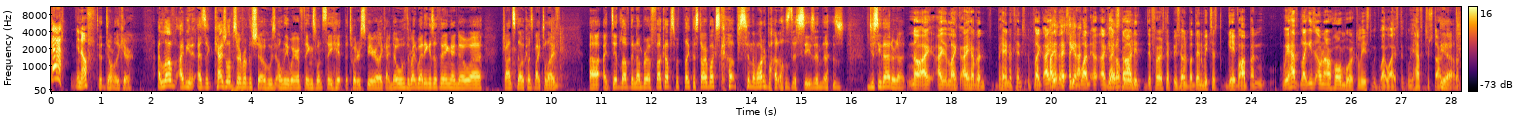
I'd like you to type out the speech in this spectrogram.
Ah, enough. D- Don't really care. I love. I mean, as a casual observer of the show, who's only aware of things once they hit the Twitter sphere. Like, I know the Red Wedding is a thing. I know uh, Jon Snow comes back to life. Uh, I did love the number of fuck ups with like the Starbucks cups and the water bottles this season. Was, did you see that or not? No, I, I like I haven't paid attention. Like I, I- haven't I- seen again, one. I- uh, like yeah, I started the first episode, but then we just gave up, and we have like it's on our homework list with my wife that we have to start. Yeah. That, but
